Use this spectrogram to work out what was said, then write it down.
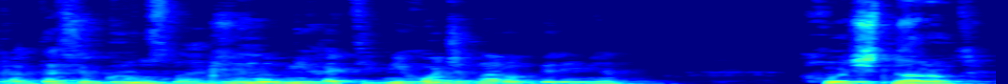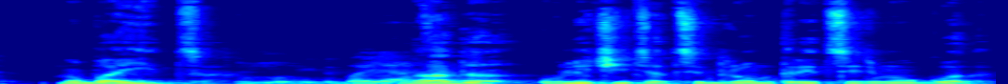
Как-то все грустно, не, не, хотит, не хочет народ перемен. Хочет народ но боится. Ну, или боятся. Надо улечить от синдрома 37 года.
